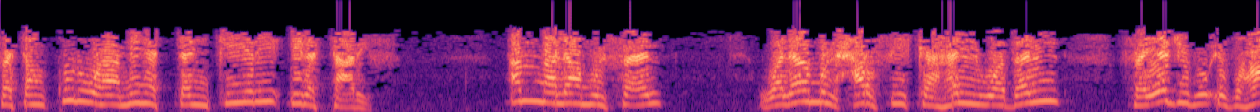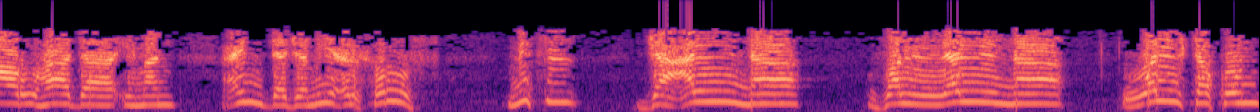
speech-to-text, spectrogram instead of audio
فتنقلها من التنكير إلى التعريف. أما لام الفعل ولام الحرف كهل وبل فيجب إظهارها دائما عند جميع الحروف مثل جعلنا ظللنا ولتكن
